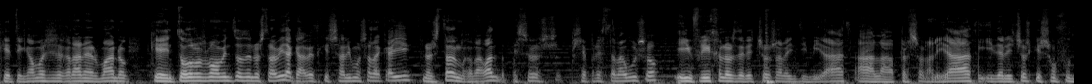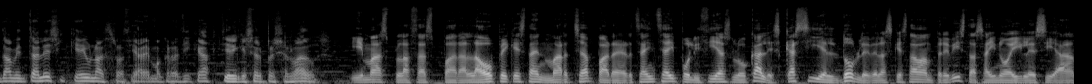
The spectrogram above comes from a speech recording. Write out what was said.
que tengamos ese gran hermano, que en todos los momentos de nuestra vida, cada vez que salimos a la calle, nos están grabando. Eso se presta al abuso e infringe los derechos a la intimidad, a la personalidad y derechos que son fundamentales y que una sociedad democrática tienen que ser preservados y más plazas para la OPE que está en marcha para Erchaincha y policías locales, casi el doble de las que estaban previstas. Ahí no hay iglesia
